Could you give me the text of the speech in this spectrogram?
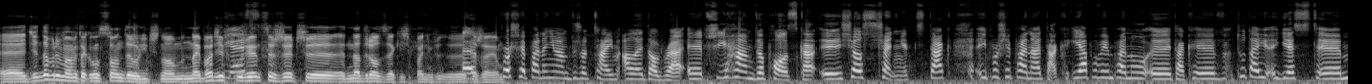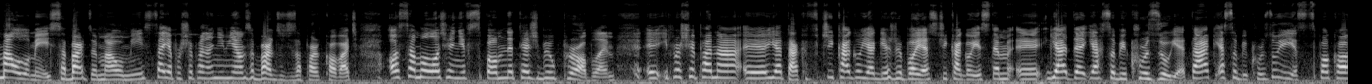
E, dzień dobry, mamy taką sondę uliczną. Najbardziej Jest. wkurzające rzeczy na drodze jakieś pani e, E, zdarzają. proszę pana, nie mam dużo time, ale dobra. E, przyjechałam do Polska, e, siostrzeniec, tak? I proszę pana, tak, ja powiem panu e, tak, e, w- tutaj jest e, mało miejsca, bardzo mało miejsca. Ja proszę pana nie miałam za bardzo gdzie zaparkować. O samolocie nie wspomnę, też był problem. E, I proszę pana, e, ja tak, w Chicago jak jeżdżę, bo ja z Chicago jestem, e, jadę, ja sobie cruzuję, tak? Ja sobie cruzuję, jest spoko,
